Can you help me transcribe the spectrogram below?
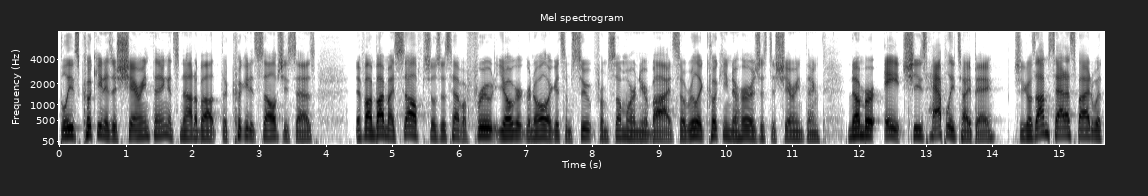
believes cooking is a sharing thing. It's not about the cooking itself, she says. If I'm by myself, she'll just have a fruit, yogurt, granola, or get some soup from somewhere nearby. So, really, cooking to her is just a sharing thing. Number eight, she's happily type A. She goes, I'm satisfied with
